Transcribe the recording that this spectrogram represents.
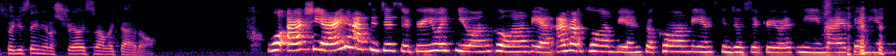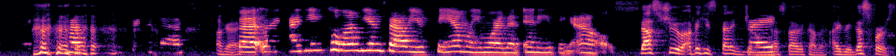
so you're saying in Australia, it's not like that at all. well actually I have to disagree with you on Colombian. I'm not Colombian, so Colombians can disagree with me, my opinion. okay. But like I think Colombians value family more than anything else. That's true. I think Hispanic general. Right. That's value family. I agree. That's first.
